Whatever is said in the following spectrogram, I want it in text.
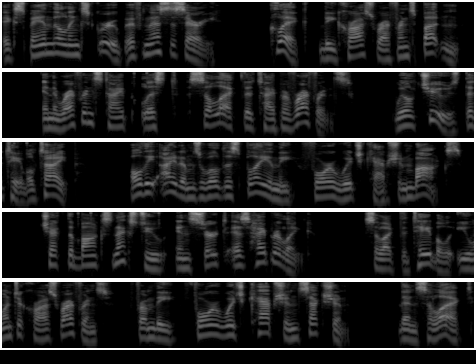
Expand the links group if necessary. Click the Cross-Reference button. In the reference type list, select the type of reference. We'll choose the table type. All the items will display in the For Which Caption box. Check the box next to Insert as Hyperlink. Select the table you want to cross-reference from the For Which Caption section. Then select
